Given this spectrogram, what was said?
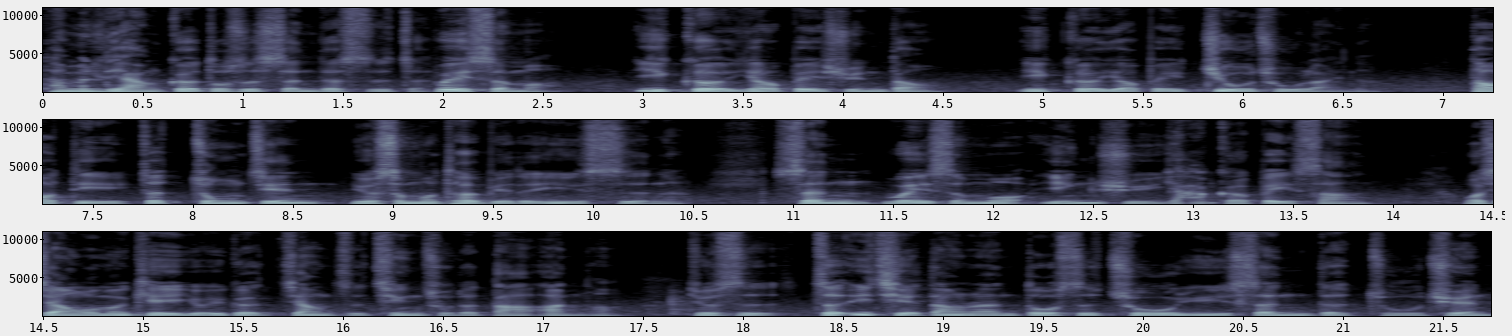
他们两个都是神的使者，为什么一个要被寻到，一个要被救出来呢？到底这中间有什么特别的意思呢？神为什么允许雅各被杀？我想我们可以有一个这样子清楚的答案哈，就是这一切当然都是出于神的主权，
